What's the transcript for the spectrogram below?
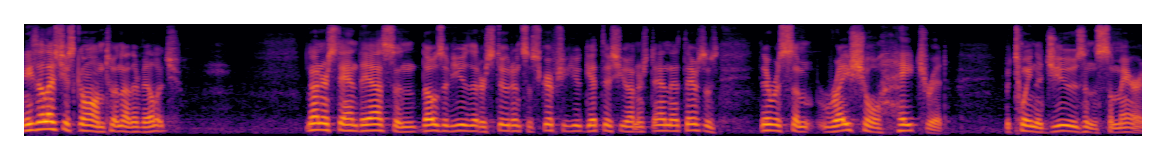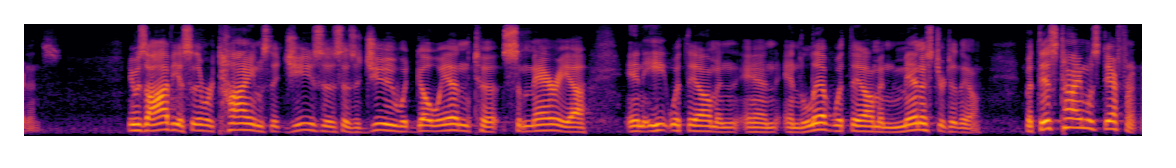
He said, let's just go on to another village. You understand this, and those of you that are students of Scripture, you get this, you understand that there was, there was some racial hatred between the Jews and the Samaritans. It was obvious there were times that Jesus, as a Jew, would go into Samaria and eat with them and, and, and live with them and minister to them. But this time was different.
